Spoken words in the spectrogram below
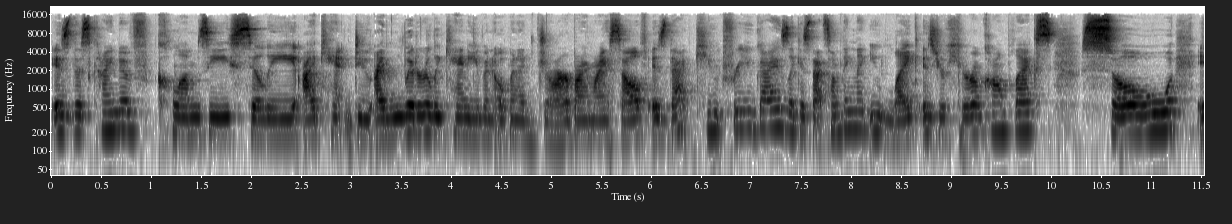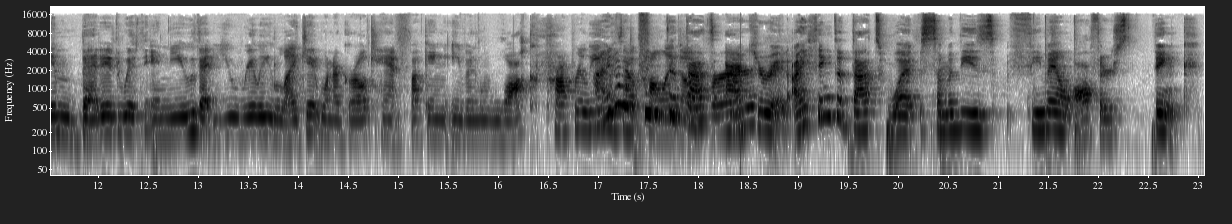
Is this kind of clumsy, silly? I can't do. I literally can't even open a jar by myself. Is that cute for you guys? Like, is that something that you like? Is your hero complex so embedded within you that you really like it when a girl can't fucking even walk properly I without falling that that's over? accurate. I think that that's what some of these female authors think.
